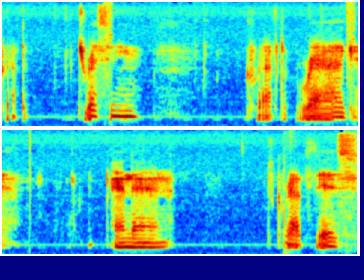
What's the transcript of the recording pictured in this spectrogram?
Craft a dressing. Craft rag. And then let's grab this.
